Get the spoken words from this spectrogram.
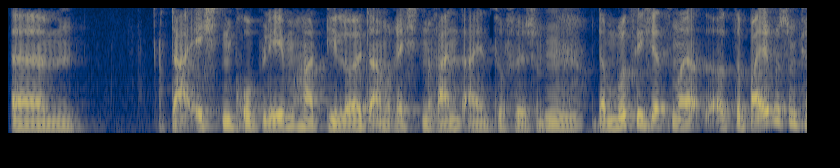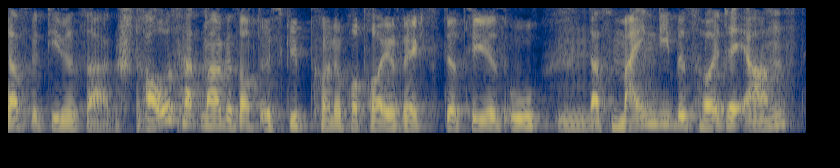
ähm, da echt ein Problem hat, die Leute am rechten Rand einzufischen. Und da muss ich jetzt mal aus der bayerischen Perspektive sagen, Strauß hat mal gesagt, es gibt keine Partei rechts der CSU. Das meinen die bis heute ernst.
